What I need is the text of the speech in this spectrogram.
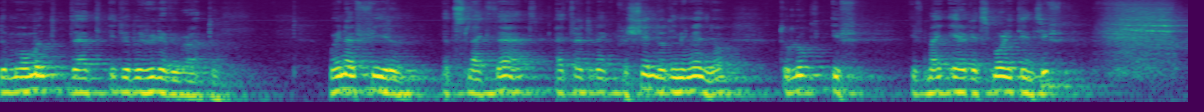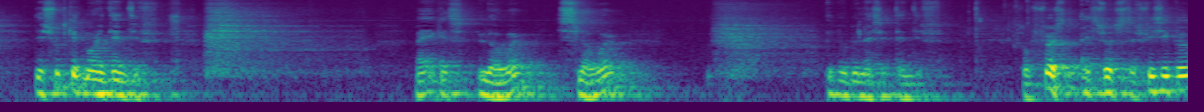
the moment that it will be really vibrato. When I feel it's like that, I try to make crescendo diminuendo to look if if my air gets more intensive, they should get more intensive. My air gets lower, slower, it will be less intensive. So first I search the physical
